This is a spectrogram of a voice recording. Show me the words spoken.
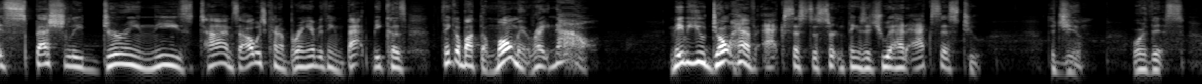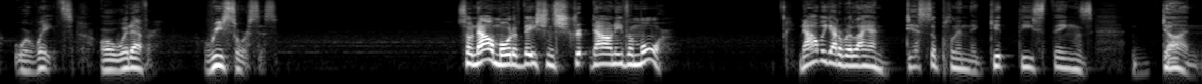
especially during these times. I always kind of bring everything back because think about the moment right now. Maybe you don't have access to certain things that you had access to the gym or this or weights or whatever, resources. So now motivation stripped down even more. Now we got to rely on discipline to get these things done.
